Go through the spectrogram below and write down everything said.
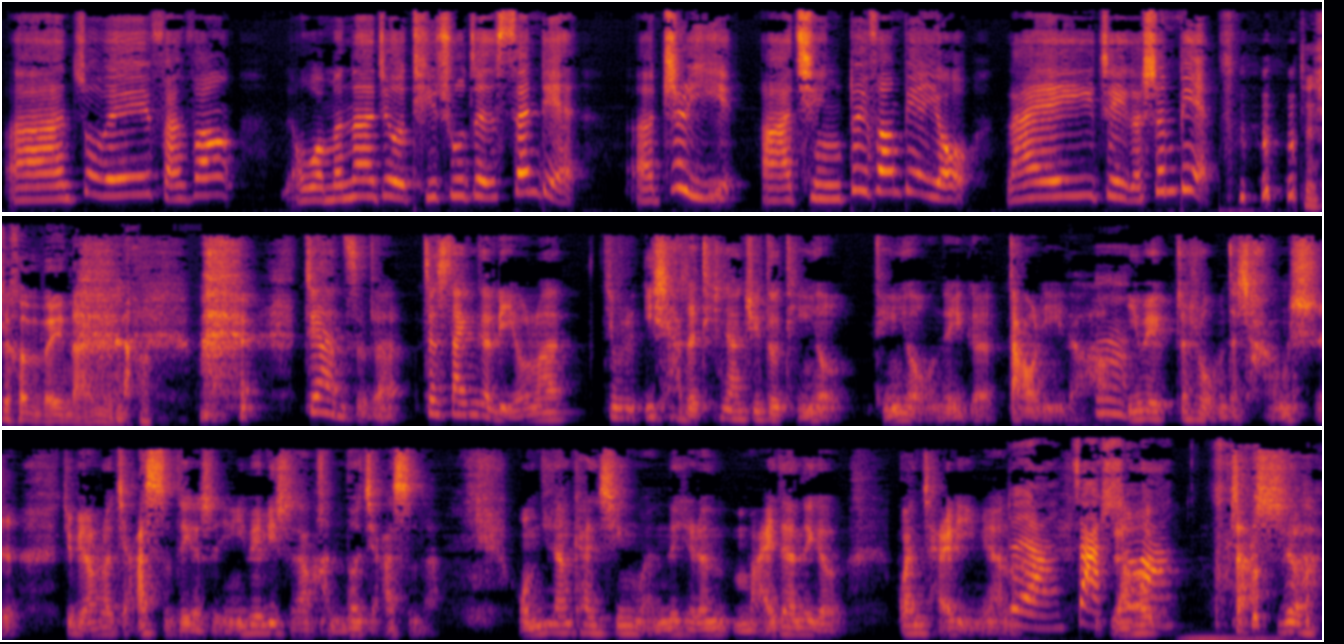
啊、呃，作为反方，我们呢就提出这三点呃质疑啊，请对方辩友。来这个申辩，真是很为难你啊！这样子的这三个理由呢，就是一下子听上去都挺有挺有那个道理的哈，嗯、因为这是我们的常识。就比方说假死这个事情，因为历史上很多假死的，我们经常看新闻，那些人埋在那个棺材里面了，对啊，诈尸然后诈尸了，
